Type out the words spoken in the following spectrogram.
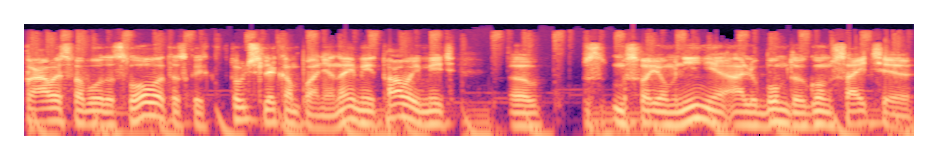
права и свободы слова, так сказать, в том числе компания. Она имеет право иметь э, свое мнение о любом другом сайте,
